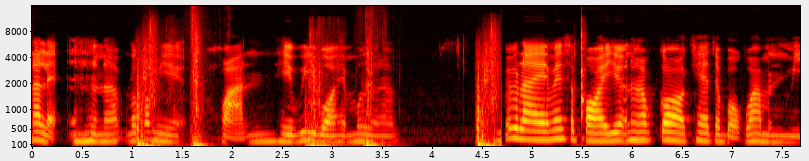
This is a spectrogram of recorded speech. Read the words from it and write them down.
นั่นแหละนะครับ แล้วก็มีขวาน Heavy Warhammer นะครับ ไม่เป็นไรไม่สปอยเยอะนะครับ ก็แค่จะบอกว่ามันมี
